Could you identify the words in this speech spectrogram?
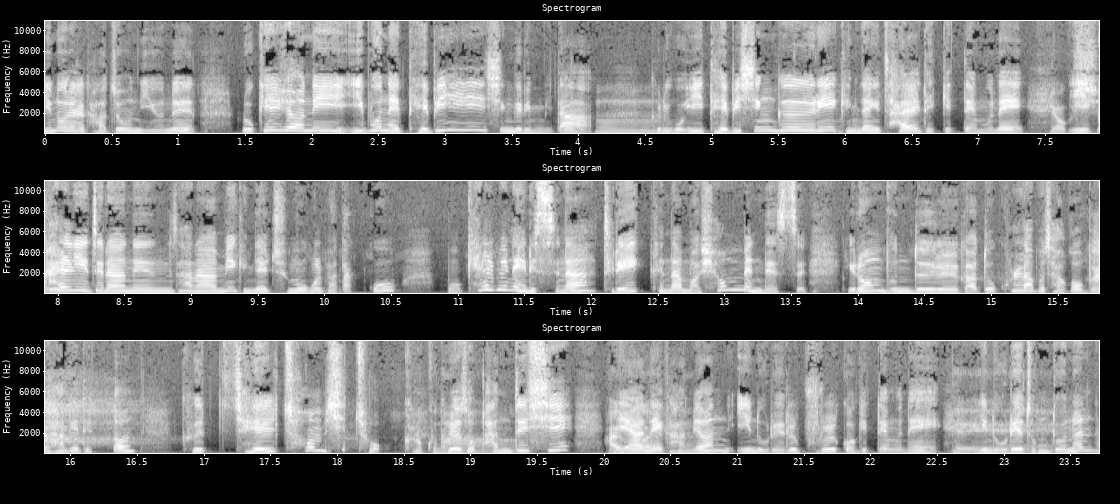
이 노래를 가져온 이유는 Location이 이분의 데뷔 싱글입니다. 음, 그리고 이 데뷔 싱글이 굉장히 잘 됐기 때문에 역시 이 칼리드라는 사람이 굉장히 주목을 받았고 뭐 캘빈 해리스나 드레이크나 뭐 션 멘데스 이런 분들과도 콜라보 작업을 하게 됐던 그 제일 처음 시초. 그렇구나. 그래서 반드시 내한 공연에 가야 가면 이 노래를 부를 거기 때문에 네. 이 노래 정도는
